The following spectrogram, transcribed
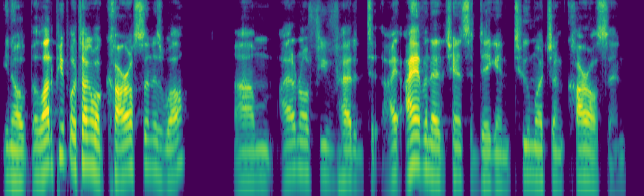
you know a lot of people are talking about Carlson as well. Um, I don't know if you've had to, I, I haven't had a chance to dig in too much on Carlson.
